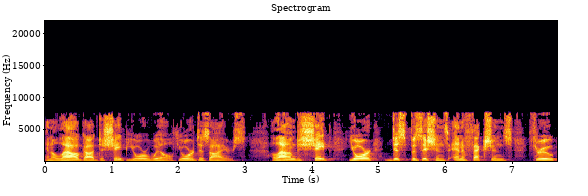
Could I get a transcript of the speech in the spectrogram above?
and allow God to shape your will, your desires. Allow Him to shape your dispositions and affections through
